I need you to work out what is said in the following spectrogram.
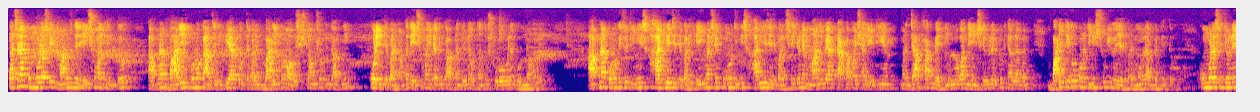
তাছাড়া কুম্ভ রাশির মানুষদের এই সময় কিন্তু আপনার বাড়ির কোনো কাজ রিপেয়ার করতে পারেন, বাড়ির কোনো অবশিষ্ট অংশ কিন্তু আপনি করে নিতে পারেন। অর্থাৎ এই সময় এটা কিন্তু আপনার জন্য অত্যন্ত শুভ বলে গণ্য হবে। আপনার কোনো কিছু জিনিস হারিয়ে যেতে পারে, এই মাসে কোনো জিনিস হারিয়ে যেতে পারে, সেই জন্য মানি ব্যাগ টাকা পয়সা এটিএম মানে যা থাকবে, মূল্যবান জিনিস, সেগুলো একটু খেয়াল রাখবেন। বাড়ি থেকেও কোনো জিনিস চুরি হয়ে যেতে পারে, মনে রাখবেন কিন্তু। কুম্ভ রাশির জন্যে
